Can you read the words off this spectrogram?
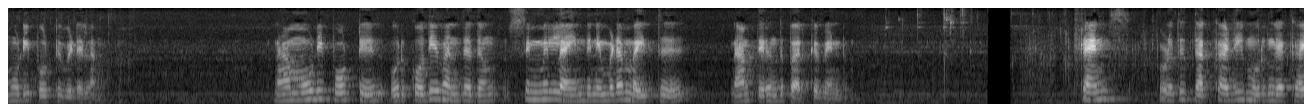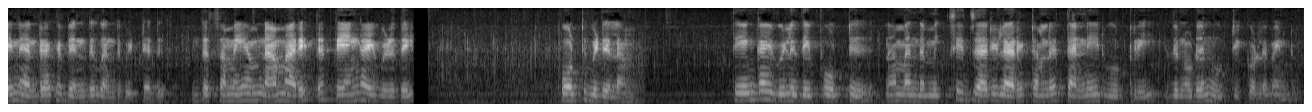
மூடி போட்டு விடலாம். நாம் மூடி போட்டு ஒரு கொதி வந்ததும் சிம்மில் ஐந்து நிமிடம் வைத்து நாம் திறந்து பார்க்க வேண்டும். ஃப்ரெண்ட்ஸ் இப்பொழுது தக்காளி முருங்கைக்காய் நன்றாக வெந்து வந்துவிட்டது. இந்த சமயம் நாம் அரைத்த தேங்காய் விழுதை போட்டு விடலாம். தேங்காய் விழுதை போட்டு நாம் அந்த மிக்சி ஜாரில் அரை டம்ளர் தண்ணீர் ஊற்றி இதனுடன் ஊற்றிக்கொள்ள வேண்டும்.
